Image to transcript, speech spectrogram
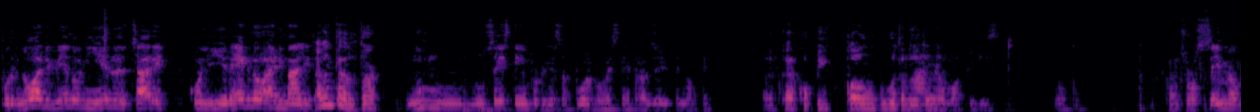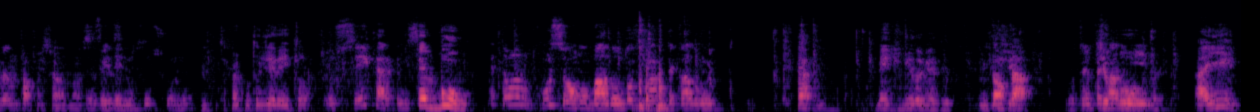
Por no habiendo ni chare con li regno animale. Ela é um tradutor. Não, não sei se tem em português essa porra, vamos ver se tem traduzido aqui. Não tem. O cara copia e cola no Google Ah, não, mó preguiça. Ctrl C e meu V não tá funcionando. Não O V dele não funciona. Você aperta o botão direito lá. Eu sei, cara, que me Você é burro. Vai tomar no cu, seu arrombado. Eu não tô acostumado com teclado ruim. Bem-vindo à minha vida. Então Enfim. tá. Eu tenho teclado Tipo, gamer. Aí,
